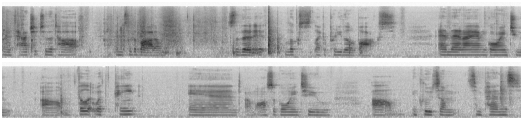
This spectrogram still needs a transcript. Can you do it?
and attach it to the top and to the bottom so that it looks like a pretty little box and then I am going to um, fill it with paint and I'm also going to um, include some some pens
